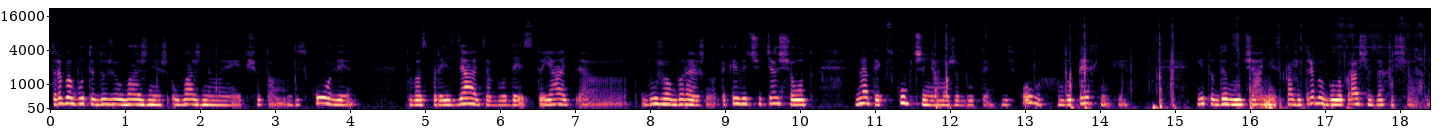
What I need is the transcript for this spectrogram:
Треба бути дуже уважні, уважними, якщо там військові до вас переїздять або десь стоять. Дуже обережно. Таке відчуття, що, от, знаєте, як скупчення може бути військових або техніки, і туди влучання. І скажу, треба було краще захищати.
